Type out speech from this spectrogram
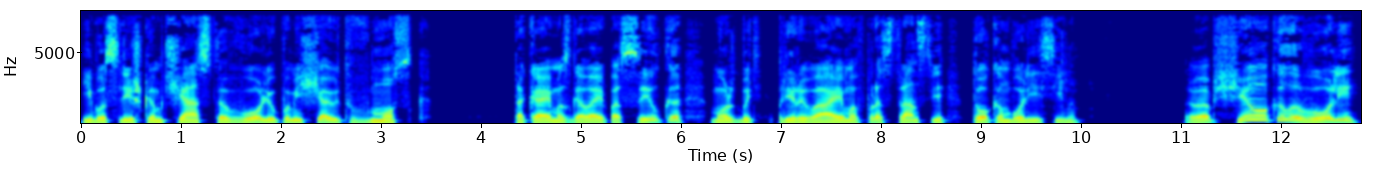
ибо слишком часто волю помещают в мозг. Такая мозговая посылка может быть прерываема в пространстве током более сильным. Вообще около воли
